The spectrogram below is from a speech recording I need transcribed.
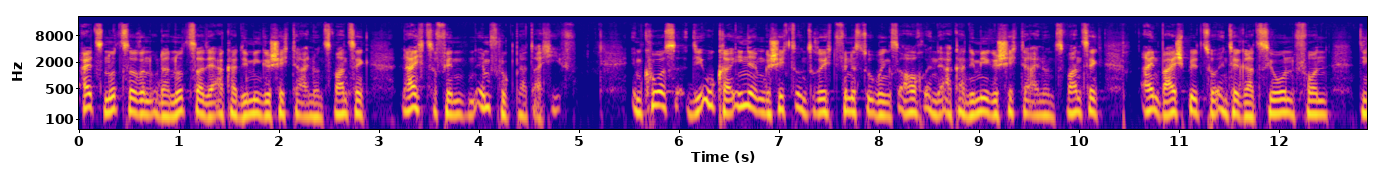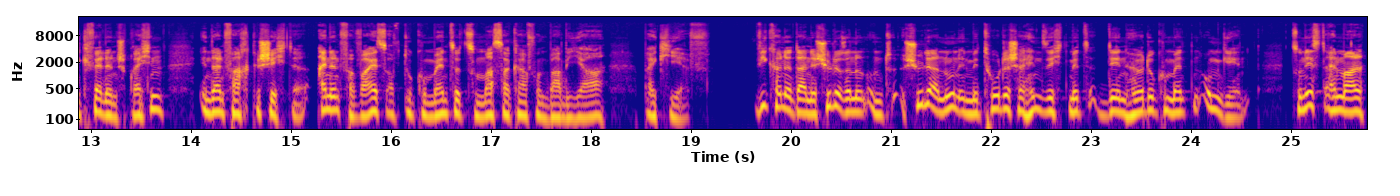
als Nutzerin oder Nutzer der Akademie Geschichte 21 leicht zu finden im Flugblattarchiv. Im Kurs Die Ukraine im Geschichtsunterricht findest du übrigens auch in der Akademie Geschichte 21 ein Beispiel zur Integration von Die Quellen sprechen in dein Fach Geschichte, einen Verweis auf Dokumente zum Massaker von Babi Yar bei Kiew. Wie können deine Schülerinnen und Schüler nun in methodischer Hinsicht mit den Hördokumenten umgehen? Zunächst einmal,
